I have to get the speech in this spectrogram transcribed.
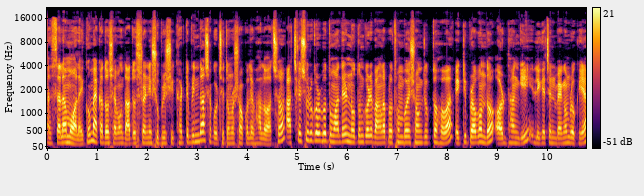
আসসালামু আলাইকুম, একাদশ এবং দ্বাদশ শ্রেণির সুপ্রিয় শিক্ষার্থীবৃন্দ, আশা করছি তোমরা সকলে ভালো আছো। আজকে শুরু করব তোমাদের নতুন করে বাংলা প্রথম বইয়ে সংযুক্ত হওয়া একটি প্রবন্ধ, অর্ধাঙ্গী, লিখেছেন বেগম রোকেয়া।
